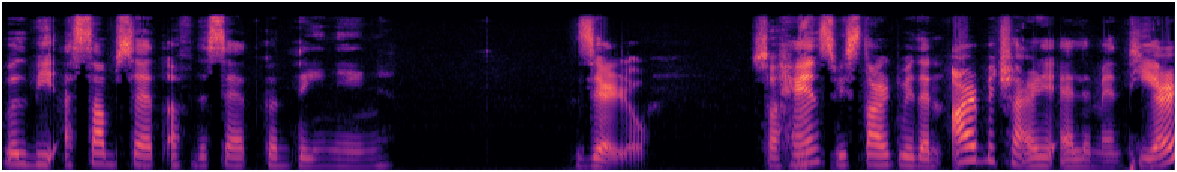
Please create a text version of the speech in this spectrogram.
will be a subset of the set containing 0. So hence, we start with an arbitrary element here.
